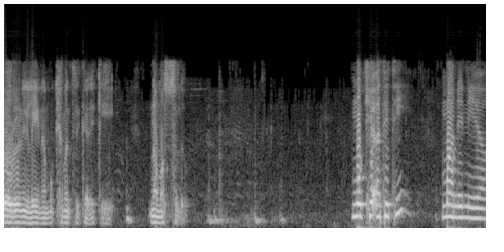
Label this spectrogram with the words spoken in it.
గౌరవనీయులైన ముఖ్యమంత్రి గారికి నమస్సులు. ముఖ్య అతిథి మాననీయ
